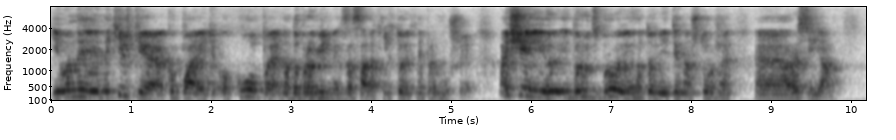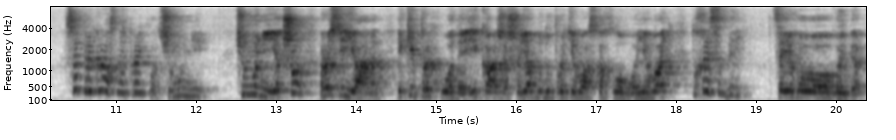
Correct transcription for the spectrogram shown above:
і вони не тільки копають окопи на добровільних засадах, ніхто їх не примушує, а ще й, і беруть зброю і готові йти на штурми росіян. Це прекрасний приклад. Чому ні? Чому ні? Якщо росіянин, який приходить і каже, що я буду проти вас хахлов воювати, то хай сидить. Це його вибір.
